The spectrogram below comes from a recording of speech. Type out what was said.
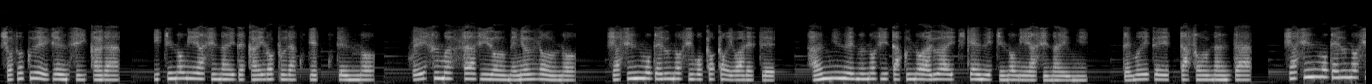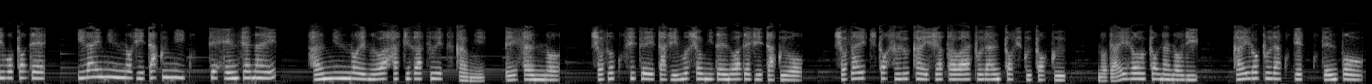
所属エージェンシーから、一宮市内でカイロプラクティック店の、フェイスマッサージ用メニュー表の、写真モデルの仕事と言われて、犯人 N の自宅のある愛知県一宮市内に、出向いていったそうなんだ。写真モデルの仕事で、依頼人の自宅に行くって変じゃない？犯人の N は8月5日に、A さんの、所属していた事務所に電話で自宅を、所在地とする会社パワープラント宿徳の代表と名乗り、カイロプラクティック店舗を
